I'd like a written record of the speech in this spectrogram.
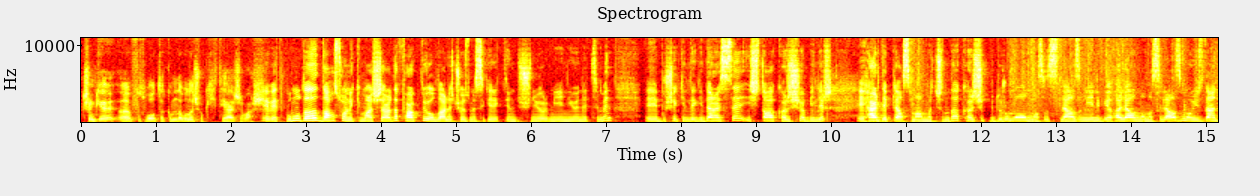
Çünkü e, futbol takımında buna çok ihtiyacı var. Evet bunu da daha sonraki maçlarda farklı yollarla çözmesi gerektiğini düşünüyorum yeni yönetimin. E, bu şekilde giderse iş daha karışabilir. E, her deplasman maçında karışık bir durum olması lazım. Yeni bir hal almaması lazım. O yüzden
